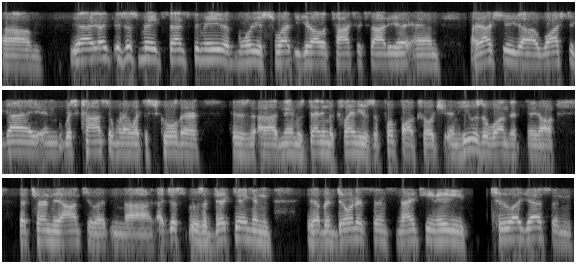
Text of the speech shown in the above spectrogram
um, yeah, it, it just made sense to me. The more you sweat, you get all the toxics out of you. And I actually uh, watched a guy in Wisconsin when I went to school there. His uh, name was Denny McClain. He was a football coach, and he was the one that you know that turned me on to it, and uh, I just it was addicting, and you know, I've been doing it since 1982, I guess, and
